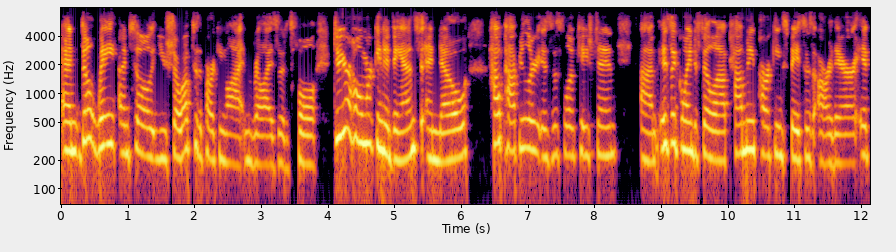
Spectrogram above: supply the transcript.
and don't wait until you show up to the parking lot and realize that it's full. Do your homework in advance and know how popular is this location? Um, is it going to fill up? How many parking spaces are there? If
